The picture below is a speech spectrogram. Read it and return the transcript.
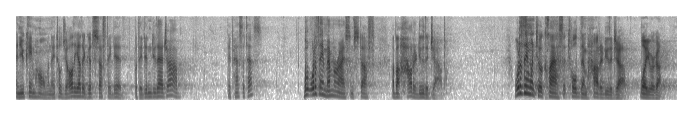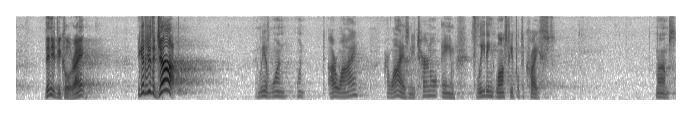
and you came home and they told you all the other good stuff they did, but they didn't do that job? They passed the test? But what if they memorized some stuff about how to do the job? What if they went to a class that told them how to do the job while you were gone? Then you'd be cool, right? You got to do the job. And we have one, one, our why, our why is an eternal aim. It's leading lost people to Christ. Moms,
